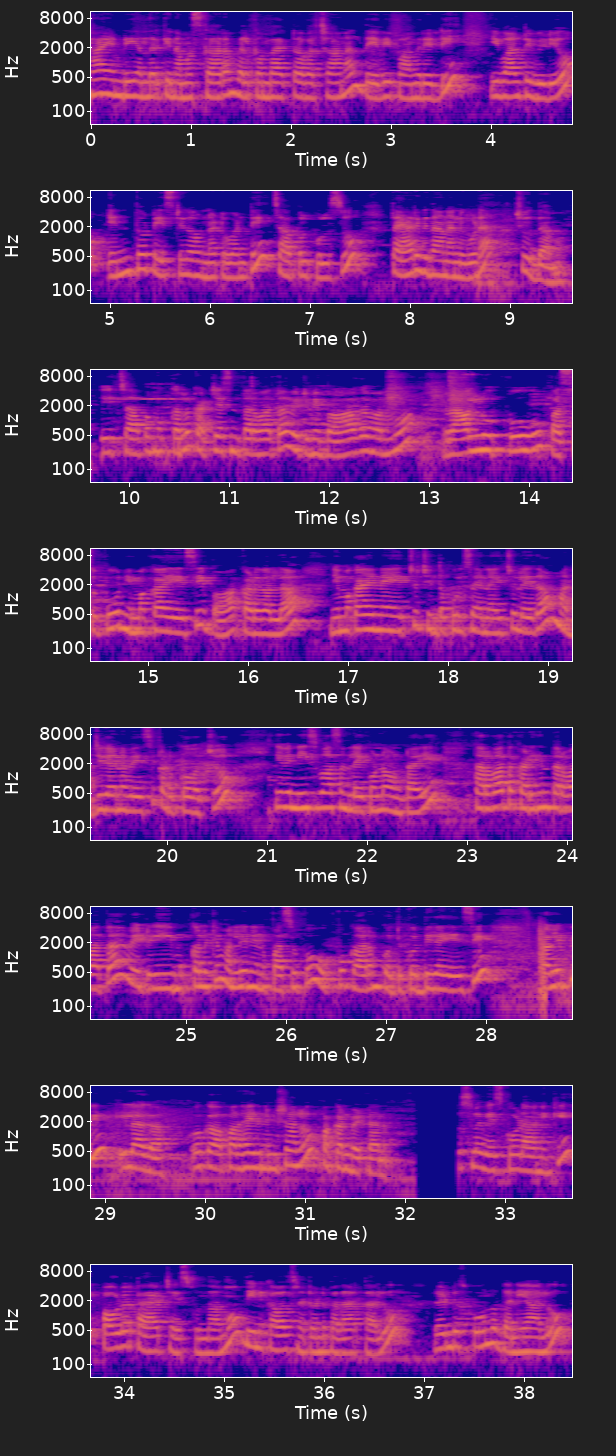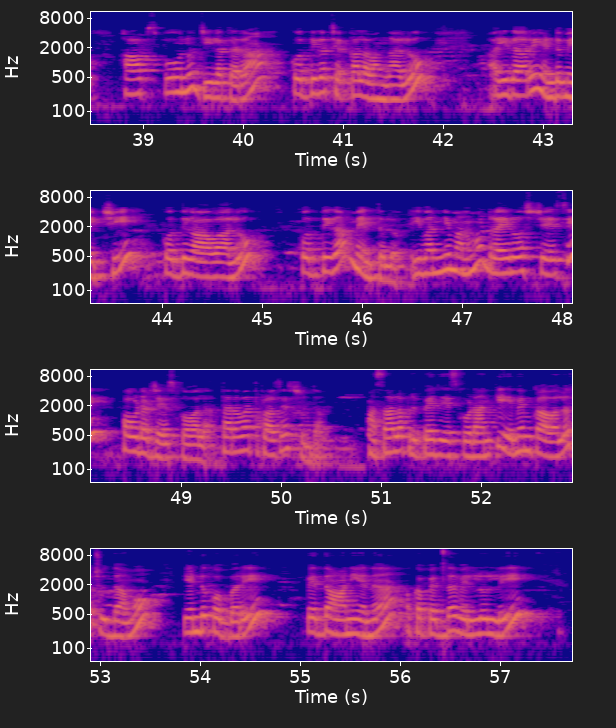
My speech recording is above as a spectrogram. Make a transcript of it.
Hi అండి అందరికీ నమస్కారం. Welcome back to our channel Devi Pamireddy. ఇవాళ వీడియో ఎంతో టేస్టీగా ఉన్నటువంటి చేపల పులుసు తయారీ విధానాన్ని కూడా చూద్దాము. ఈ చేప ముక్కలు కట్ చేసిన తర్వాత వీటిని బాగా మనము రాళ్ళు ఉప్పు పసుపు నిమ్మకాయ వేసి బాగా కడగల్లా. నిమ్మకాయ అయినా వేయచ్చు చింతపులుసు అయినా వేయచ్చు లేదా మజ్జిగ అయినా వేసి కడుక్కోవచ్చు. ఇవి నీసువాసన లేకుండా ఉంటాయి. తర్వాత కడిగిన తర్వాత వీటి ఈ ముక్కలకి మళ్ళీ నేను పసుపు ఉప్పు కారం కొద్ది కొద్దిగా వేసి కలిపి ఇలాగా ఒక పదహైదు నిమిషాలు పక్కన పెట్టాను. పులుసులో వేసుకోవడానికి పౌడర్ తయారు చేసుకుందాము. దీనికి కావాల్సినటువంటి పదార్థాలు రెండు స్పూన్లు ధనియాలు హాఫ్ స్పూను జీలకర్ర కొద్దిగా చెక్క లవంగాలు ఐదారు ఎండుమిర్చి కొద్దిగా ఆవాలు కొద్దిగా మెంతులు. ఇవన్నీ మనము డ్రై రోస్ట్ చేసి పౌడర్ చేసుకోవాలి? తర్వాత ప్రాసెస్ చూద్దాం. మసాలా ప్రిపేర్ చేసుకోవడానికి ఏమేమి కావాలో చూద్దాము. ఎండు కొబ్బరి పెద్ద ఆనియన్ ఒక పెద్ద వెల్లుల్లి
